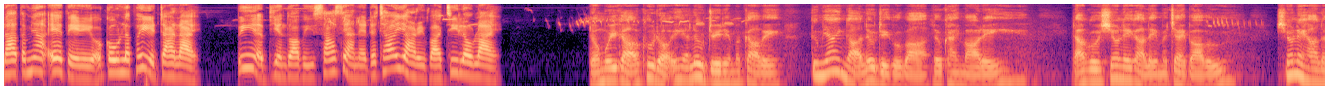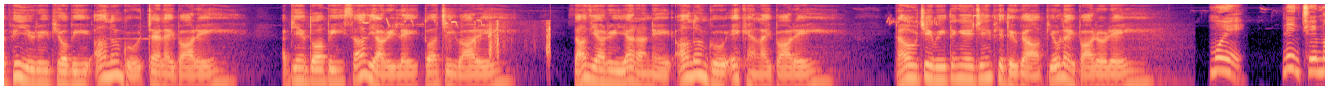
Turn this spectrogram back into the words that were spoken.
လာသမျှဧည့်သည်တွေကိုအကုန်လက်ဖက်ရည်တိုက်လိုက်။ပြီးရင်အပြင်သွားပြီးစားစရာနဲ့တခြားအရာတွေပါကြည့်လောက်လိုက်ဒေါ်မွေးကအခုတော့အိမ်အလုပ်တွေတွေမကပဲသူများအိမ်ကအလုပ်တွေကိုပါလုပ်ခိုင်းပါတယ်။ဒါကိုရှွန်းလေးကလည်းမကြိုက်ပါဘူး။ရှွန်းလေးဟာလက်ဖက်ရည်တွေဖြောပြီးအားလုံးကိုတိုက်လိုက်ပါတယ်။အပြင်သွားပြီးစားစရာတွေလည်းသွားကြည့်ပါတယ်။စားစရာတွေရတာနဲ့အားလုံးကိုအိတ်ခံလိုက်ပါတယ်။ဒါကိုကြည့်ပြီးတငယ်ချင်းဖြစ်သူကပြောလိုက်ပါတော့တယ်။မွေနင့်ချွေးမ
